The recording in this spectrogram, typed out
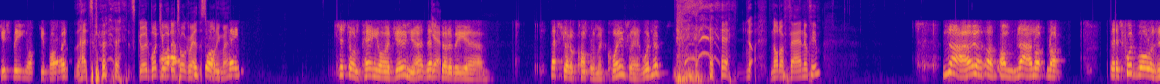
Keeps me occupied. That's good. That's good. What do you want to talk about Uh, this morning, mate? Just on Pangai Junior, that's Yeah. got to be. Um, that's got to compliment Queensland, wouldn't it? no, not a fan of him? No, I'm, I'm no, not not. There's footballers and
